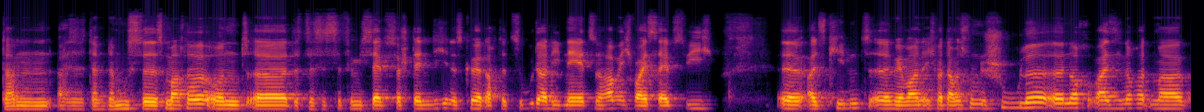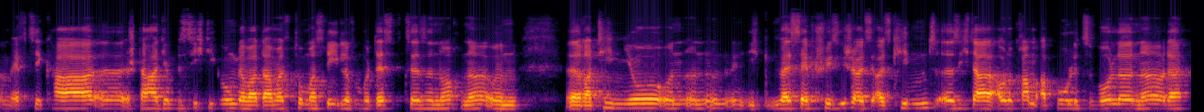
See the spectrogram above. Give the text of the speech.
dann, also dann, dann musst du das machen und äh, das, das ist für mich selbstverständlich und es gehört auch dazu, da die Nähe zu haben. Ich weiß selbst, wie ich äh, als Kind, äh, wir waren, ich war damals schon in der Schule äh, noch, weiß ich noch, hatten wir im FCK äh, Stadionbesichtigung, da war damals Thomas Riedl auf dem Podest gesessen noch, ne? Und äh, Ratinho und, und, und ich weiß selbst, wie es ist, als, als Kind äh, sich da Autogramm abholen zu wollen, ne? oder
